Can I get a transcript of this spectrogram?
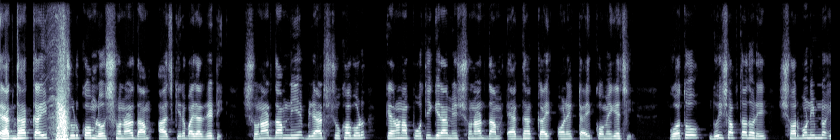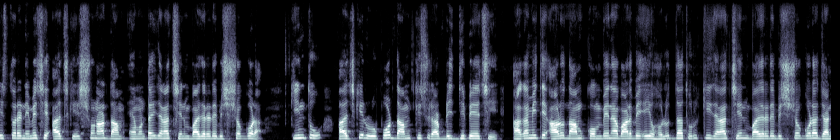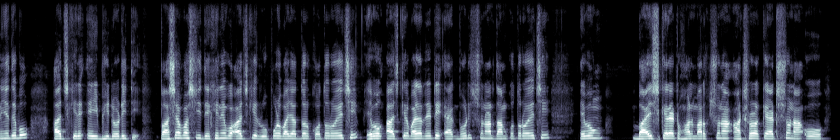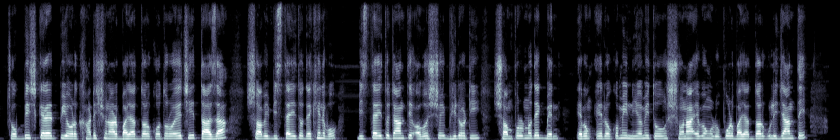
এক ধাক্কায় প্রচুর কমলো সোনার দাম আজকের বাজার রেটে। সোনার দাম নিয়ে বিরাট সুখবর, কেননা প্রতি গ্রামে সোনার দাম এক ধাক্কায় অনেকটাই কমে গেছে। গত দুই সপ্তাহ ধরে সর্বনিম্ন স্তরে নেমেছে আজকে সোনার দাম এমনটাই জানাচ্ছেন বাজারের বিশেষজ্ঞরা। কিন্তু আজকের রূপোর দাম কিছুটা বৃদ্ধি পেয়েছে। আগামীতে আরও দাম কমবে না বাড়বে এই হলুদ ধাতুর কী জানাচ্ছেন বাজারের বিশেষজ্ঞরা জানিয়ে দেব আজকের এই ভিডিওটিতে। পাশাপাশি দেখে নেব আজকের রুপোর বাজার দর কত রয়েছে এবং আজকের বাজার রেটে এক ভরি সোনার দাম কত রয়েছে এবং বাইশ ক্যারেট হলমার্ক সোনা, আঠেরো ক্যারেট সোনা ও চব্বিশ ক্যারেট পিওর খাঁটি সোনার বাজার দর কত রয়েছে তাজা সবই বিস্তারিত দেখে নেব। বিস্তারিত জানতে অবশ্যই ভিডিওটি সম্পূর্ণ দেখবেন এবং এরকমই নিয়মিত সোনা এবং রুপোর বাজার দরগুলি জানতে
